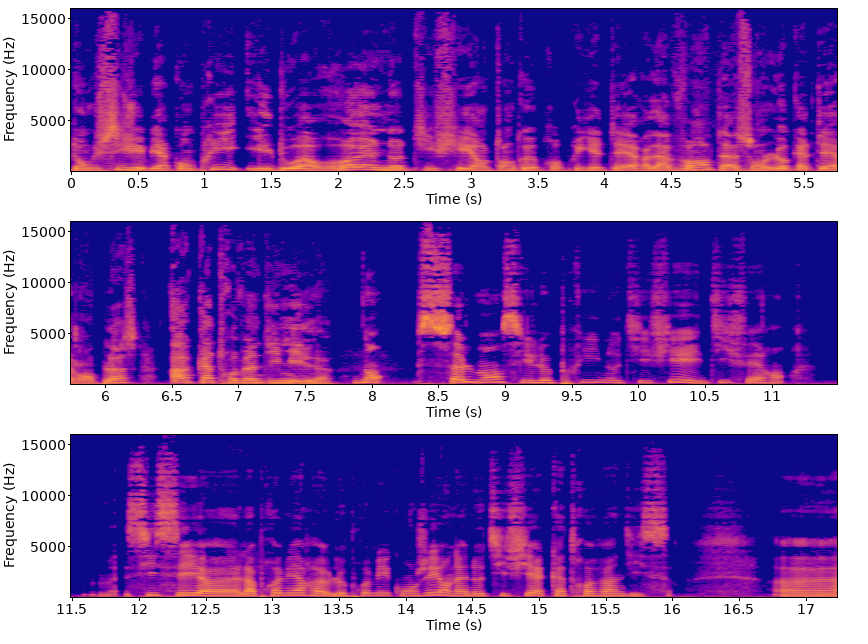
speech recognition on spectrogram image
Donc si j'ai bien compris, il doit renotifier en tant que propriétaire la vente à son locataire en place à 90 000. Non, seulement si le prix notifié est différent. Si c'est euh, la première, le premier congé, on a notifié à 90. Euh,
